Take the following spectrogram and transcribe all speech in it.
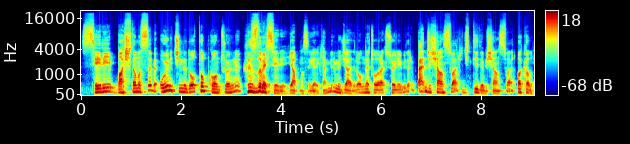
seri başlaması ve oyun içinde de o top kontrolünü hızlı ve seri yapması gereken bir mücadele. Onu net olarak söyleyebilirim. Bence şans var. Ciddi de bir şans var. Bakalım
